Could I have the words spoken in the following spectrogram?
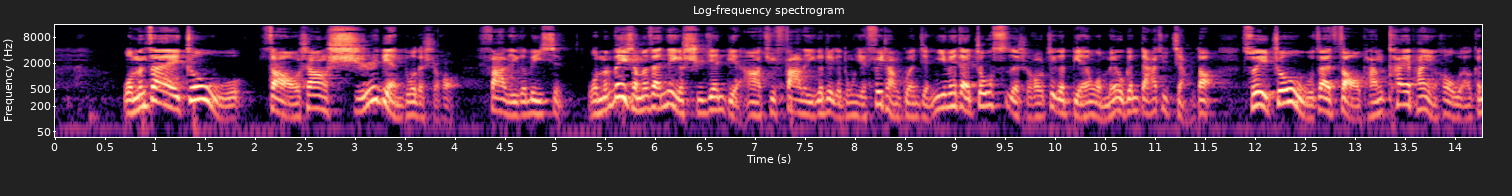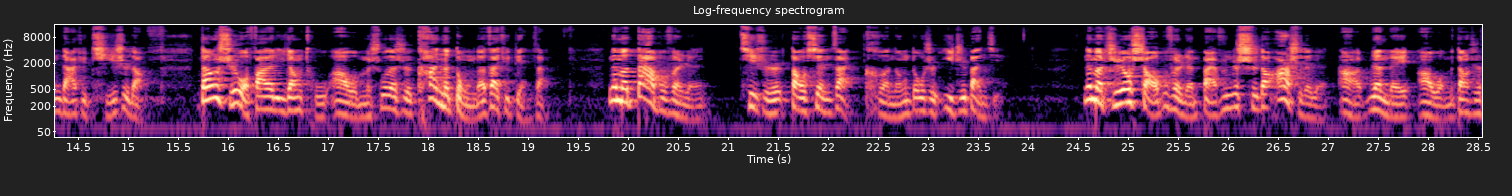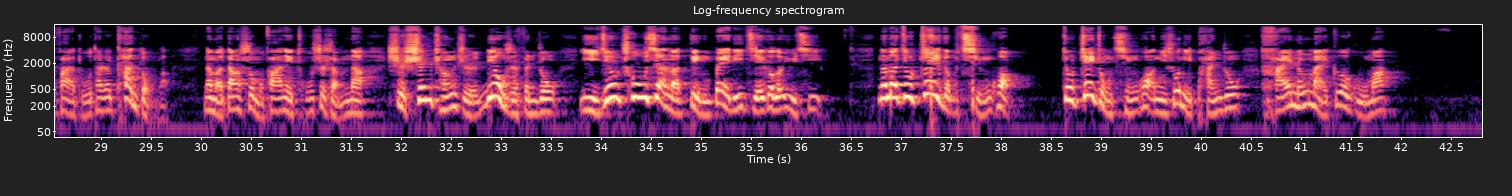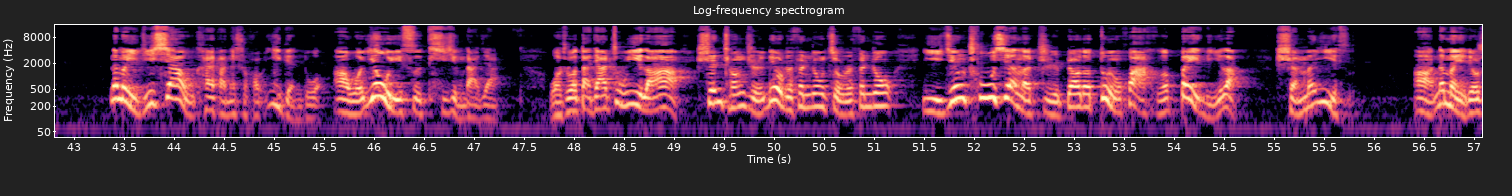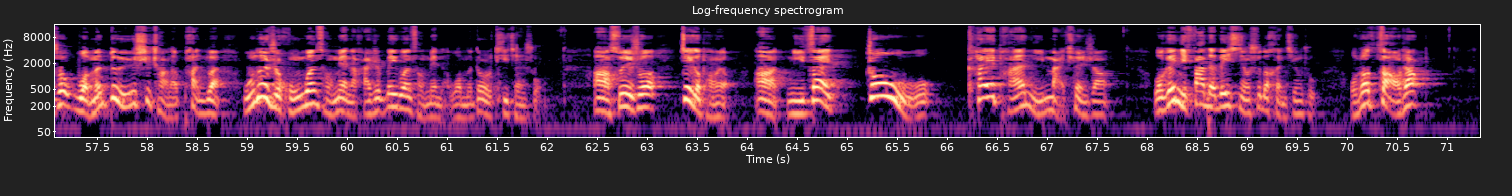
我们在周五早上十点多的时候发了一个微信。我们为什么在那个时间点啊去发了一个这个东西非常关键？因为在周四的时候这个点我没有跟大家去讲到，所以周五在早盘开盘以后，我要跟大家去提示到，当时我发的一张图啊，我们说的是看得懂的再去点赞，那么大部分人其实到现在可能都是一知半解。那么只有少部分人，百分之十到二十的人啊，认为啊，我们当时发的图他是看懂了。那么当时我们发的那图是什么呢？是深成指六十分钟已经出现了顶背离结构的预期。那么就这个情况，就这种情况，你说你盘中还能买个股吗？那么以及下午开盘的时候一点多啊，我又一次提醒大家，我说大家注意了啊，深成指六十分钟、九十分钟已经出现了指标的钝化和背离了，什么意思？啊，那么也就是说，我们对于市场的判断，无论是宏观层面的还是微观层面的，我们都是提前说。啊，所以说这个朋友啊，你在周五开盘你买券商，我给你发的微信说的很清楚，我说早上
